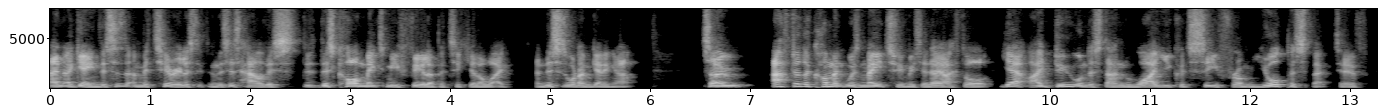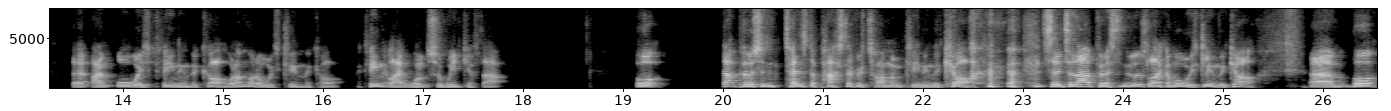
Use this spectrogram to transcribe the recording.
And again, this is a materialistic thing. This is how this this car makes me feel a particular way, and this is what I'm getting at. So after the comment was made to me today, I thought, yeah, I do understand why you could see from your perspective that I'm always cleaning the car. Well, I'm not always cleaning the car. I clean it like once a week, if that. But that person tends to pass every time I'm cleaning the car. so to that person, it looks like I'm always cleaning the car. Um, but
